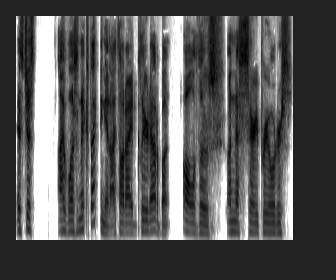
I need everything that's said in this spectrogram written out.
it's just I wasn't expecting it. I thought I had cleared out a bunch all of those unnecessary pre-orders.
